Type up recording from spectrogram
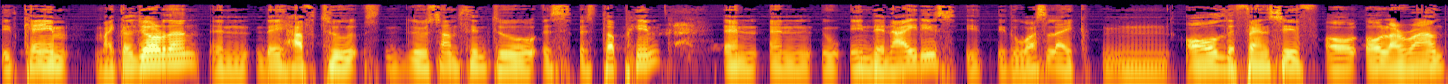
it came Michael Jordan, and they have to do something to stop him and and in the 90s it, it was like mm, all defensive all, all around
